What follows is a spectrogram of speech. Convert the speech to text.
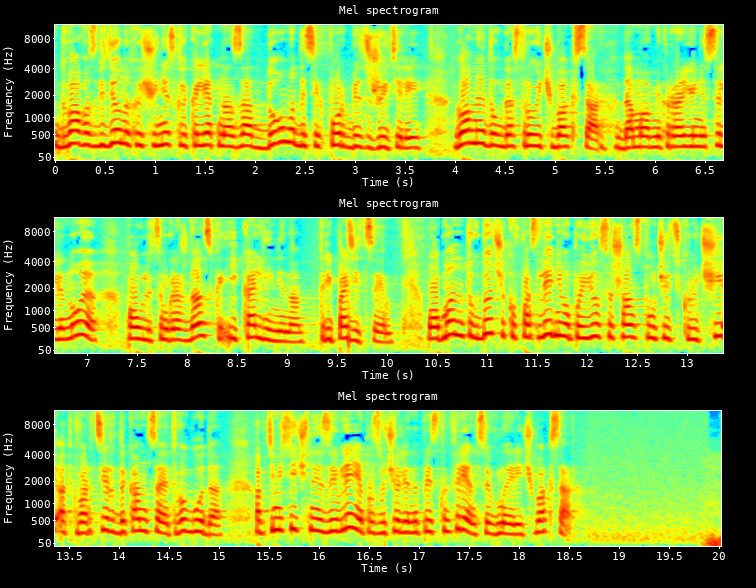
Два возведенных еще несколько лет назад дома до сих пор без жителей. Главное долгострой Чебоксар. Дома в микрорайоне Соляное по улицам Гражданской и Калинина. Три позиции. У обманутых дольщиков последнего появился шанс получить ключи от квартир до конца этого года. Оптимистичные заявления прозвучали на пресс-конференции в мэрии Чебоксар.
